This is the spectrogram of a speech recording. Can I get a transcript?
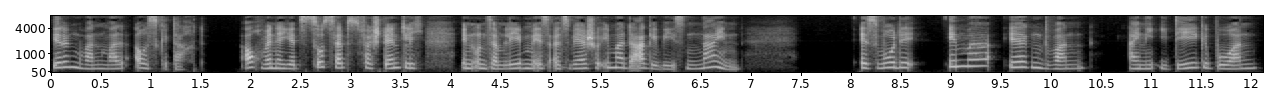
irgendwann mal ausgedacht. Auch wenn er jetzt so selbstverständlich in unserem Leben ist, als wäre er schon immer da gewesen. Nein, es wurde immer irgendwann eine Idee geboren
